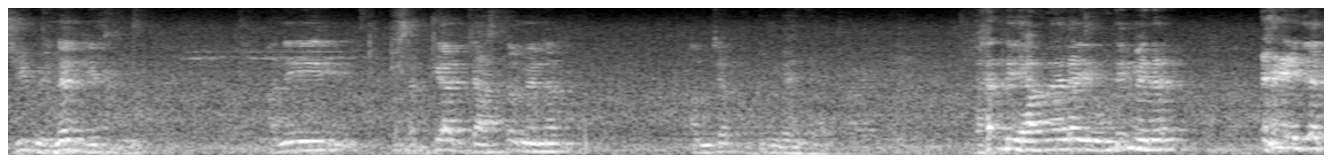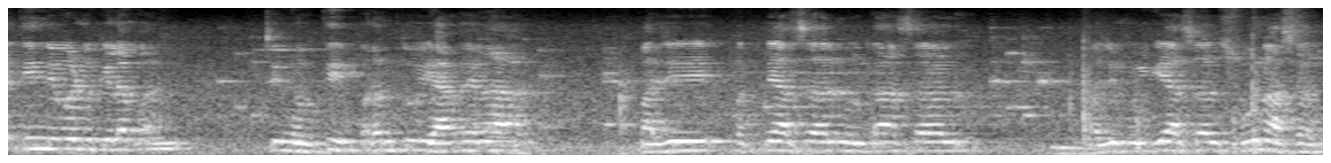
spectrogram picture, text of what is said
जी मेहनत घेतली आणि सगळ्यात जास्त मेहनत आमच्या कुटुंबियांनी कारण यावेळेला एवढी मेहनत याच्या तीन निवडणुकीला पण ती नव्हती परंतु यावेळेला माझी पत्नी असेल मुलगा असेल माझी मुलगी असेल सून असेल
